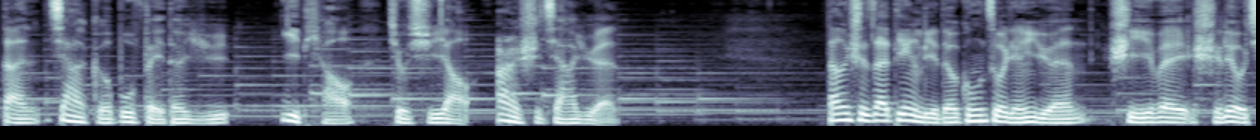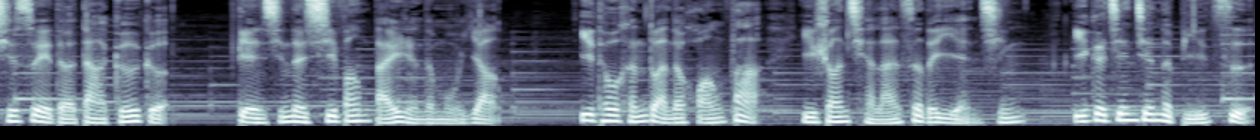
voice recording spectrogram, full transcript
但价格不菲的鱼。一条就需要二十加元。当时在店里的工作人员是一位十六七岁的大哥哥，典型的西方白人的模样，一头很短的黄发，一双浅蓝色的眼睛，一个尖尖的鼻子，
